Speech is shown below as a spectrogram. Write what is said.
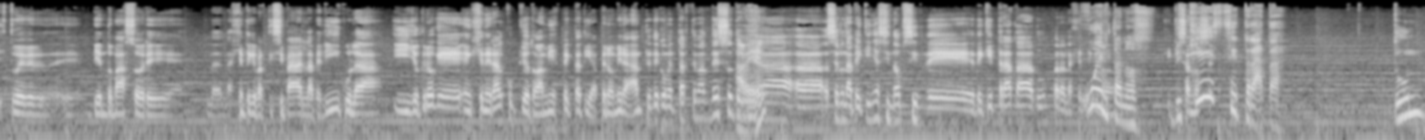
estuve eh, viendo más sobre la, la gente que participaba en la película y yo creo que en general cumplió todas mis expectativas. Pero mira, antes de comentarte más de eso, te A voy a, a hacer una pequeña sinopsis de, de qué trata Dune para la gente. que no- Cuéntanos, que ¿de no qué se trata? Dune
